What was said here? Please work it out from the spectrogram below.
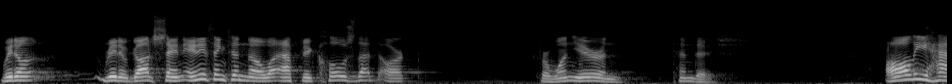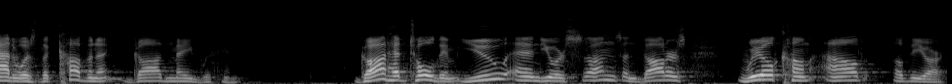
We don't read of God saying anything to Noah after he closed that ark for one year and 10 days. All he had was the covenant God made with him. God had told him, You and your sons and daughters will come out of the ark.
